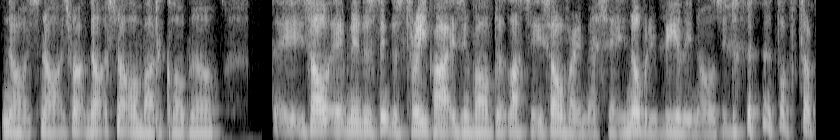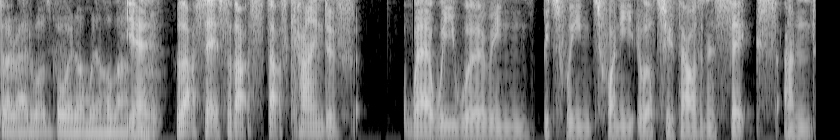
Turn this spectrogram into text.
No, it's not. It's not. No, it's not owned by the club. No, it's all. I mean, there's I think there's three parties involved at Latics. It's all very messy. Nobody really knows it off the top of their head what's going on with all that. Yeah, well, that's it. So that's that's kind of where we were in between twenty well two thousand and six and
